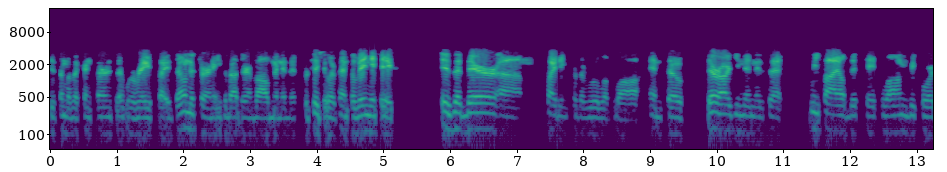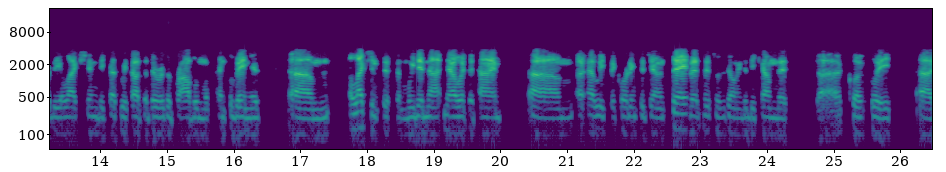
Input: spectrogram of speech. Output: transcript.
to some of the concerns that were raised by its own attorneys about their involvement in this particular Pennsylvania case, is that they're um, fighting for the rule of law. And so their argument is that we filed this case long before the election because we thought that there was a problem with Pennsylvania's um, election system. We did not know at the time, um, at least according to Jones Day, that this was going to become this uh, closely, uh,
